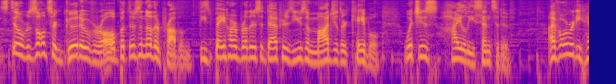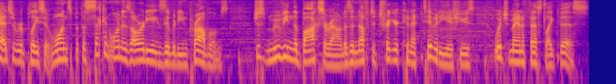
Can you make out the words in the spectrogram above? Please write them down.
Still, results are good overall, but there's another problem. These Behar Brothers adapters use a modular cable, which is highly sensitive. I've already had to replace it once, but the second one is already exhibiting problems. Just moving the box around is enough to trigger connectivity issues, which manifest like this.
